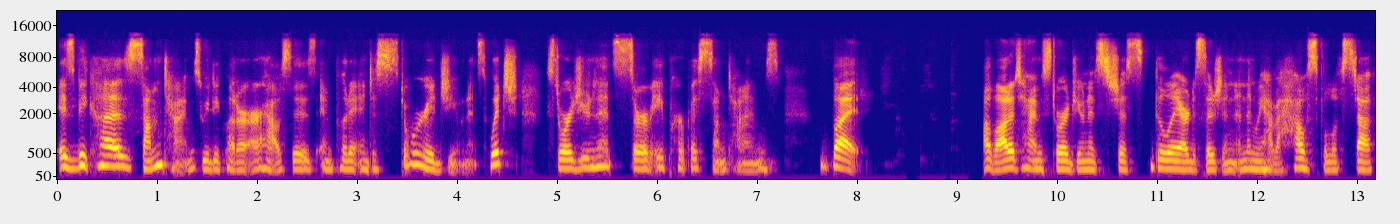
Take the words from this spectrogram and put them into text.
is because sometimes we declutter our houses and put it into storage units, which storage units serve a purpose sometimes, but a lot of times storage units just delay our decision and then we have a house full of stuff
